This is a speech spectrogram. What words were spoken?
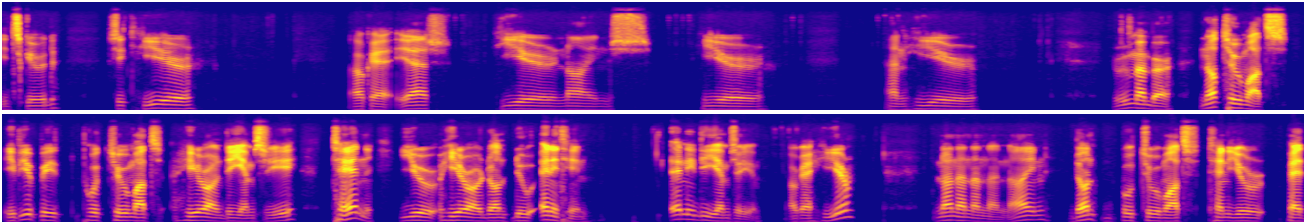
it's good. Sit here. Okay, yes. Here, nines. Here. And here. Remember, not too much. If you put too much here on DMC, then your hero don't do anything. Any DMC. Okay, here. 9999. Don't put too much, then your pet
